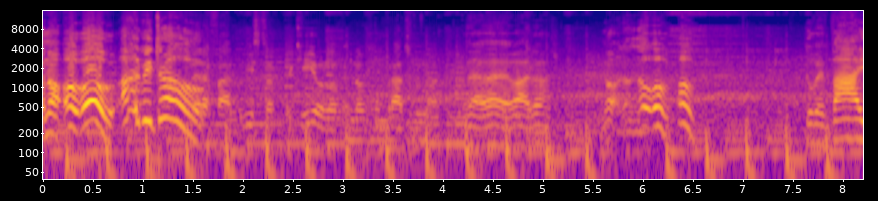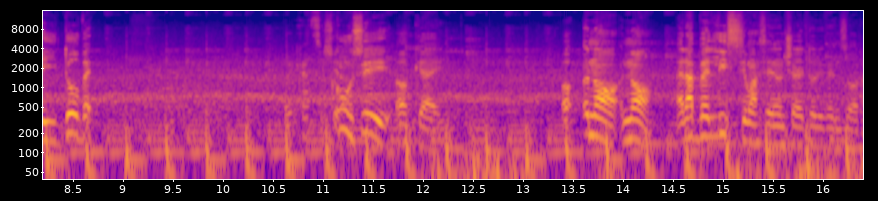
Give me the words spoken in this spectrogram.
no, oh, oh, arbitro! Era farlo, visto? Perché io l'ho, comprato là. Eh, eh, vai, vai. No, no, oh, oh, oh. Dove vai? Dove? Dove cazzo si Scusi, ok. Oh, no, no. Era bellissima se non c'era il tuo difensore.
